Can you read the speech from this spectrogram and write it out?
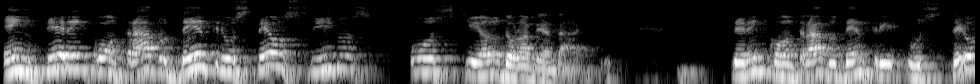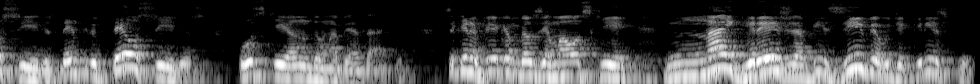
em ter encontrado dentre os teus filhos os que andam na verdade ter encontrado dentre os teus filhos, dentre os teus filhos, os que andam na verdade. Significa, meus irmãos, que na igreja visível de Cristo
